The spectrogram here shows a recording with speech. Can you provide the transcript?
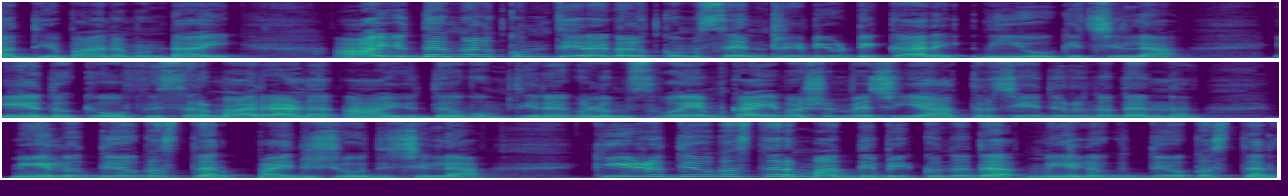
മദ്യപാനമുണ്ടായി. ആയുധങ്ങൾക്കും തിരകൾക്കും സെൻട്രി ഡ്യൂട്ടിക്കാരെ നിയോഗിച്ചില്ല. ഏതൊക്കെ ഓഫീസർമാരാണ് ആയുധവും തിരകളും സ്വയം കൈവശം വെച്ച് യാത്ര ചെയ്തിരുന്നതെന്ന് മേലുദ്യോഗസ്ഥർ പരിശോധിച്ചില്ല. കീഴുദ്യോഗസ്ഥർ മദ്യപിക്കുന്നത് മേലുദ്യോഗസ്ഥർ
